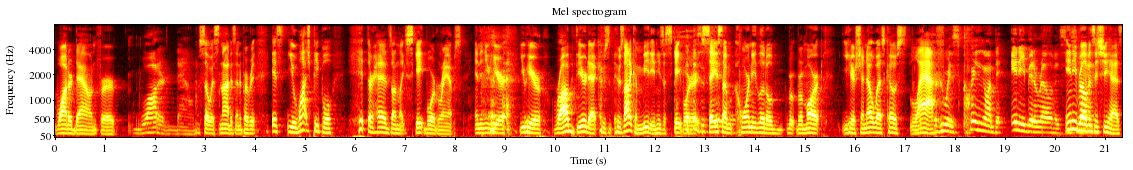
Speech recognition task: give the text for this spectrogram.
watered down for Watered down. so it's not as inappropriate. It's you watch people hit their heads on like skateboard ramps, and then you hear you hear Rob Dyrdek, who's who's not a comedian, he's a skateboarder, He's a say some corny little r- remark. You hear Chanel West Coast laugh. who is clinging on to any bit of relevance. any relevancy has. she has.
